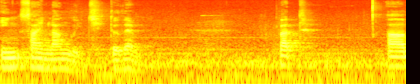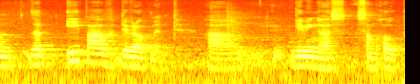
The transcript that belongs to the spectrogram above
in sign language to them. But um, the EPUB development um, giving us some hope.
